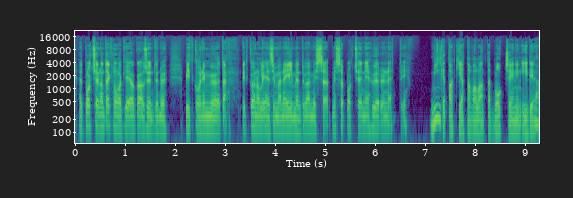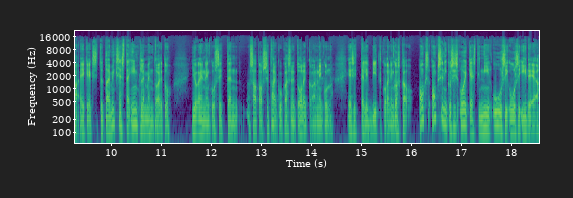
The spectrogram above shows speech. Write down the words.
Että blockchain on teknologia, joka on syntynyt Bitcoinin myötä. Bitcoin oli ensimmäinen ilmentymä, missä, missä blockchainia hyödynnettiin. Minkä takia tavallaan tätä blockchainin ideaa ei keksitty tai miksi sitä implementoitu jo ennen kuin sitten Satoshi tai kuka se nyt olikaan niin kuin esitteli Bitcoinin, koska onko se niin kuin siis oikeasti niin uusi uusi idea,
